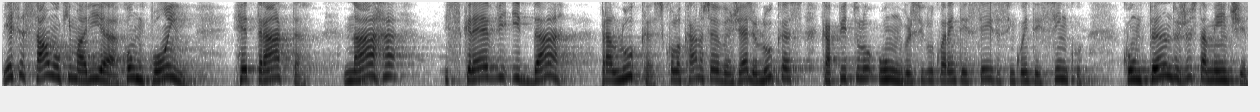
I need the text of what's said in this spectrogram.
E esse salmo que Maria compõe, retrata, narra, escreve e dá para Lucas colocar no seu evangelho, Lucas capítulo 1, versículo 46 a 55, contando justamente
